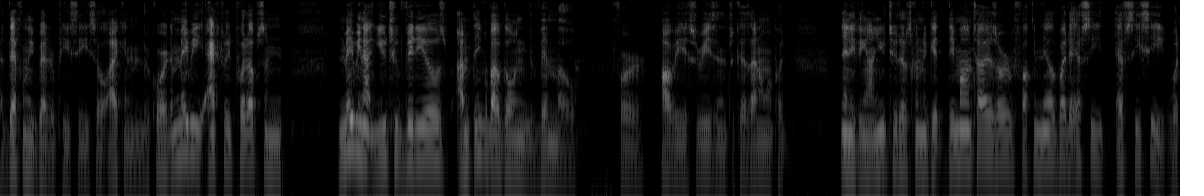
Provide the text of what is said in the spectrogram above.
A definitely better PC so I can record and maybe actually put up some maybe not YouTube videos. I'm thinking about going to Vimeo for obvious reasons because I don't want to put anything on YouTube that's going to get demonetized or fucking nailed by the FC, FCC, which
